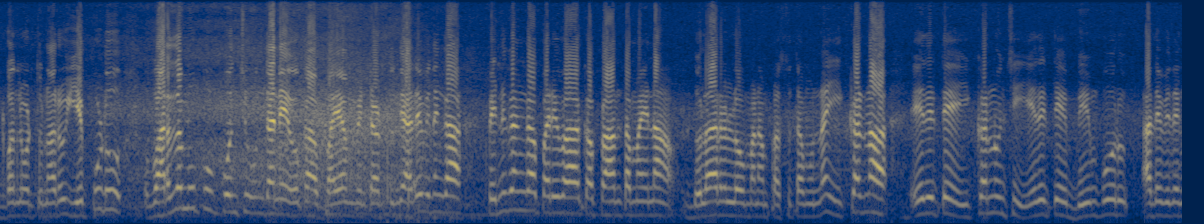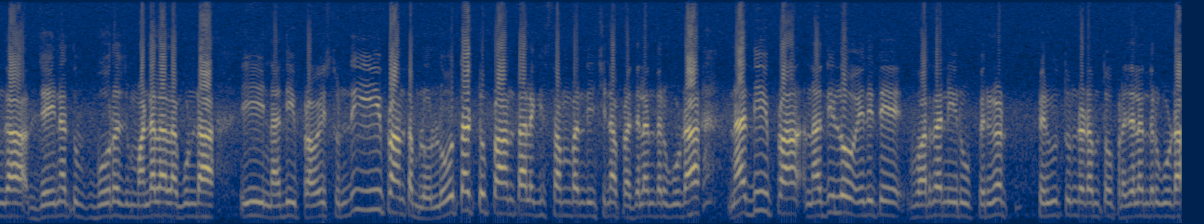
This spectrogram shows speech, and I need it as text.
ఇబ్బందులు పడుతున్నారు. ఎప్పుడు వరద ముప్పు పొంచి ఉందనే ఒక భయం వెంటాడుతుంది. అదేవిధంగా పెనుగంగా పరివాహక ప్రాంతమైన డొలారల్లో మనం ప్రస్తుతం ఉన్నాయి ఇక్కడ ఏదైతే ఇక్కడ నుంచి ఏదైతే భీంపూర్ అదేవిధంగా జైనత్ బోరజ్ మండలాల గుండా ఈ నది ప్రవహిస్తుంది. ఈ ప్రాంతంలో లోతట్టు ప్రాంతాలకి సంబంధించిన ప్రజలందరూ కూడా నది ప్రా నదిలో ఏదైతే వరద నీరు పెరుగ పెరుగుతుండడంతో ప్రజలందరూ కూడా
